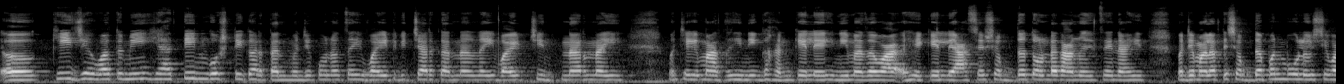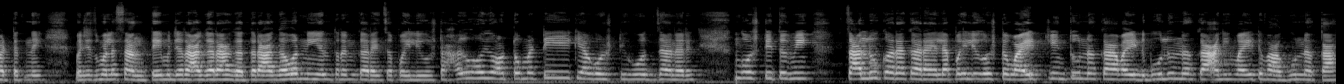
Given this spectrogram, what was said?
की जेव्हा तुम्ही ह्या तीन गोष्टी करतात म्हणजे कोणाचाही वाईट विचार करणार नाही वाईट चिंतणार नाही म्हणजे माझं हिने घाण केले हिने माझं वा हे केले असे शब्द तोंडात आणायचे नाहीत. म्हणजे मला ते शब्द पण बोलायशी वाटत नाही. म्हणजे तुम्हाला सांगते म्हणजे राग रागा तर रागावर नियंत्रण करायचं पहिली गोष्ट. हळूहळू ऑटोमॅटिक या गोष्टी होत जाणार गोष्टी तुम्ही चालू करा करायला. पहिली गोष्ट वाईट चिंतू नका वाईट बोलू नका आणि वाईट वागू नका.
